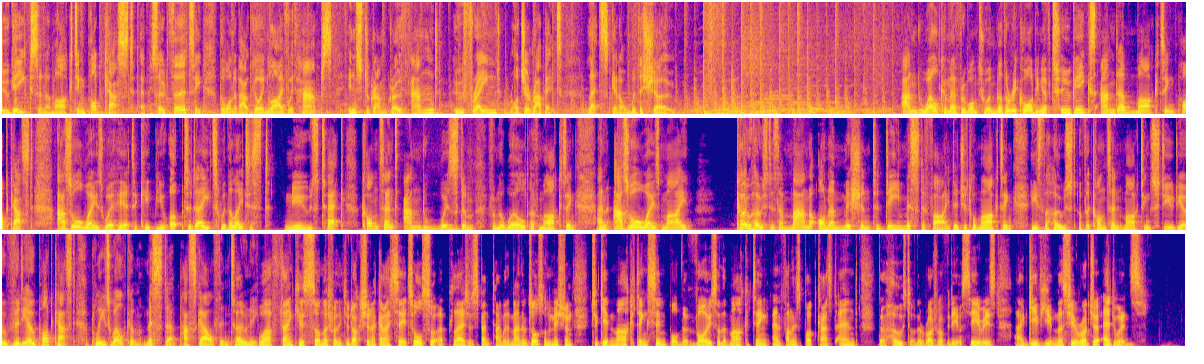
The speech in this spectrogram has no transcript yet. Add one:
Two Geeks and a Marketing Podcast, episode 30, the one about going live with HAPS, Instagram growth, and Who Framed Roger Rabbit. Let's get on with the show. And welcome everyone to another recording of Two Geeks and a Marketing Podcast. As always, we're here to keep you up to date with the latest news, tech, content, and wisdom from the world of marketing. And as always, my Co host is a man on a mission to demystify digital marketing. He's the host of the Content Marketing Studio video podcast. Please welcome Mr. Pascal Fintoni. Well, thank you so much for the introduction. And can I say it's also a pleasure to spend time with a man who's also on a mission to keep marketing simple, the voice of the Marketing and Finance podcast, and the host of the Roger video series. I give you Monsieur Roger Edwards.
